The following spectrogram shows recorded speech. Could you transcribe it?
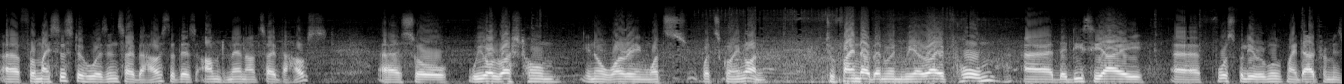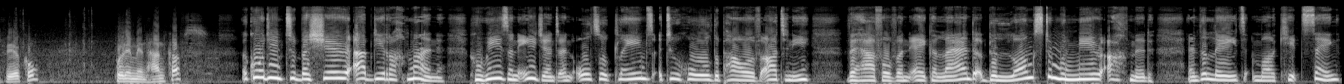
uh, from my sister who was inside the house that there's armed men outside the house. Uh, so we all rushed home, you know, worrying what's what's going on. To find out that when we arrived home, uh, the DCI uh, forcefully removed my dad from his vehicle, put him in handcuffs, According to Bashir Abdi Rahman, who is an agent and also claims to hold the power of attorney, the half of an acre land belongs to Munir Ahmed and the late Malkit Singh,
